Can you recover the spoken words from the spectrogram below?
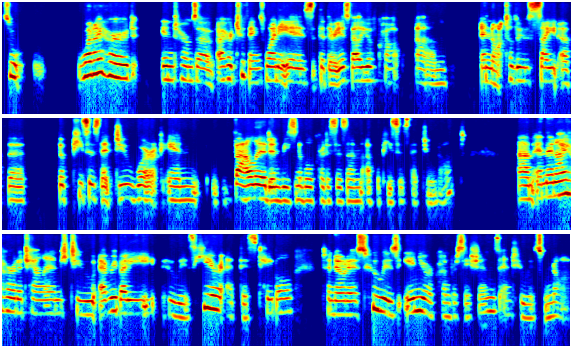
So what I heard in terms of, I heard two things. One is that there is value of COP um, and not to lose sight of the the pieces that do work in valid and reasonable criticism of the pieces that do not. Um, and then I heard a challenge to everybody who is here at this table to notice who is in your conversations and who is not,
